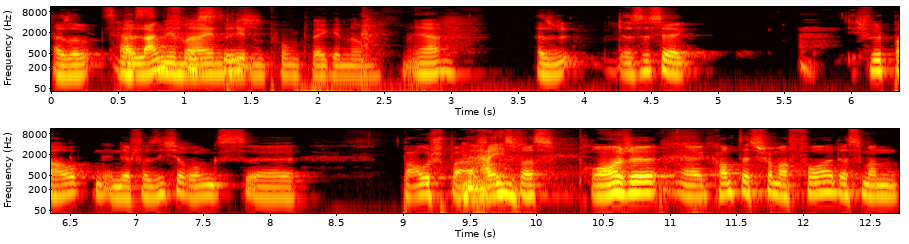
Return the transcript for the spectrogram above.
Also Jetzt hast du mir meinen langfristig, dritten Punkt weggenommen. Ja. also das ist ja, ich würde behaupten, in der Versicherungs äh, Bauspar, Nein. sonst was Branche äh, kommt es schon mal vor, dass man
